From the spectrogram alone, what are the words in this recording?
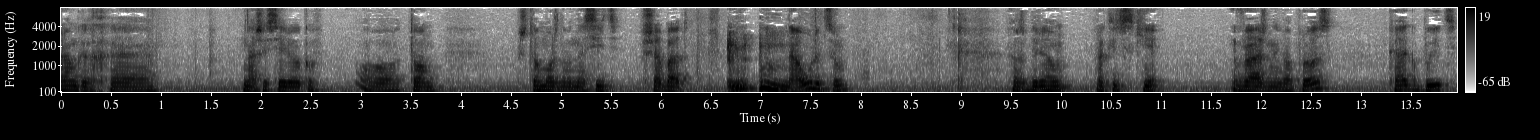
рамках э, нашей серии уроков о том, что можно выносить в шаббат на улицу, разберем практически важный вопрос, как быть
